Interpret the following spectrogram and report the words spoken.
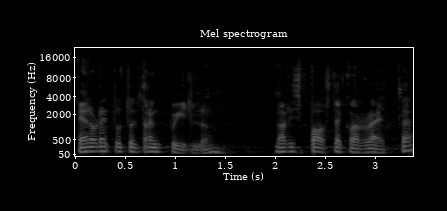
E allora è tutto tranquillo. La risposta è corretta,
